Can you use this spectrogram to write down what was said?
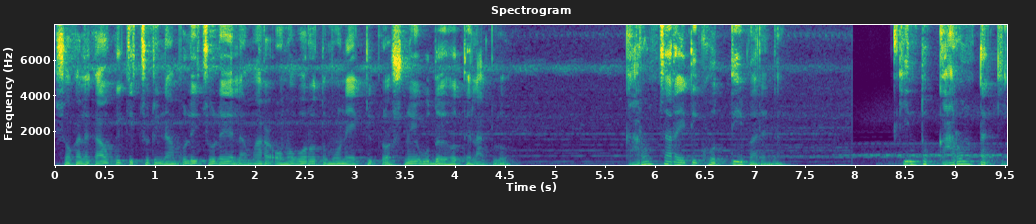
সকালে কাউকে কিচ্ছুটি না বলেই চলে এলাম আর অনবরত মনে একটি প্রশ্নই উদয় হতে লাগল। কারণ ছাড়া এটি ঘটতেই পারে না। কিন্তু কারণটা কি?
